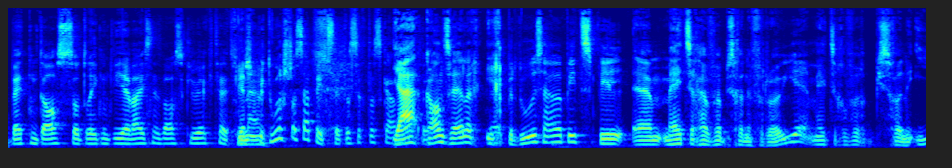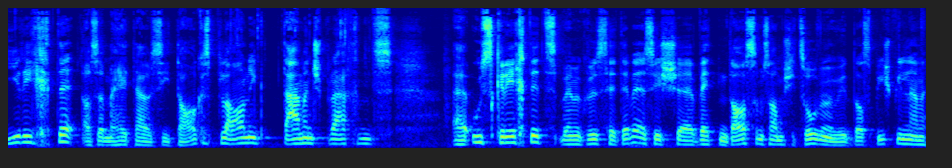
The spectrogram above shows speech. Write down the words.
Wetten das oder irgendwie, ich weiß nicht was, geschaut hat. Genau. Bedurst du das ein bisschen, dass sich das geändert Ja, ganz ehrlich, ich bedauere es auch ein bisschen, weil ähm, man hat sich auf etwas können freuen man hat sich auf etwas können einrichten Also man hat auch seine Tagesplanung dementsprechend äh, ausgerichtet, wenn man gewusst hat, eben, es ist äh, Wetten das am Samstag so, wenn wir das Beispiel nehmen,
